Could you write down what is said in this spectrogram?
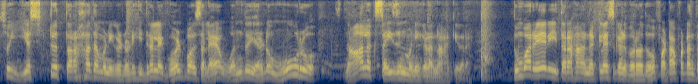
ಸೊ ಎಷ್ಟು ತರಹದ ಮಣಿಗಳು ನೋಡಿ, ಇದರಲ್ಲೇ ಗೋಲ್ಡ್ ಬಾಲ್ಸಲ್ಲೇ ಒಂದು, ಎರಡು, ಮೂರು, ನಾಲ್ಕು ಸೈಜಿನ ಮಣಿಗಳನ್ನು ಹಾಕಿದ್ದಾರೆ. ತುಂಬ ರೇರ್ ಈ ತರಹ ನೆಕ್ಲೆಸ್ಗಳು ಬರೋದು. ಫಟಾಫಟ್ ಅಂತ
